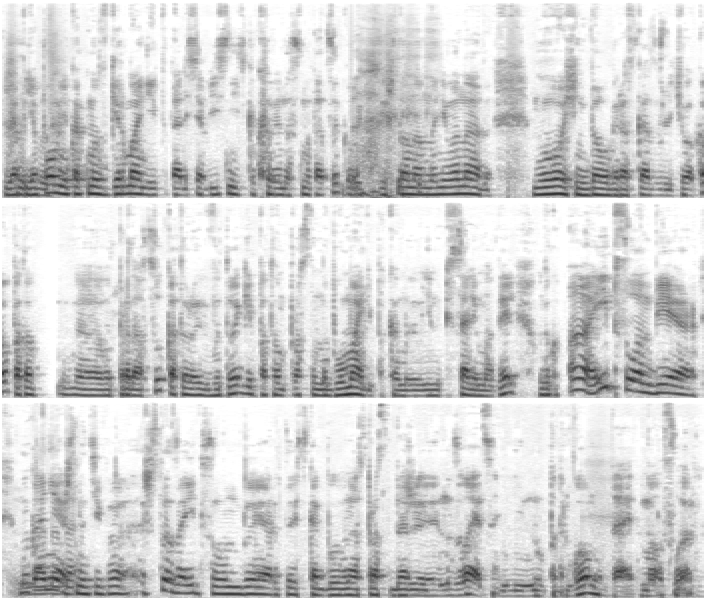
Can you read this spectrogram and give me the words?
Я, я помню, как мы в Германии пытались объяснить, какой у нас мотоцикл и что нам на него надо. Мы очень долго рассказывали чуваку, потом э, вот продавцу, который в итоге потом просто на бумаге, пока мы ему не написали модель, он такой, а, YBR, ну Да-да-да. конечно, типа, что за YBR? То есть как бы у нас просто даже называется они, ну, по-другому, да, это мало сложно.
